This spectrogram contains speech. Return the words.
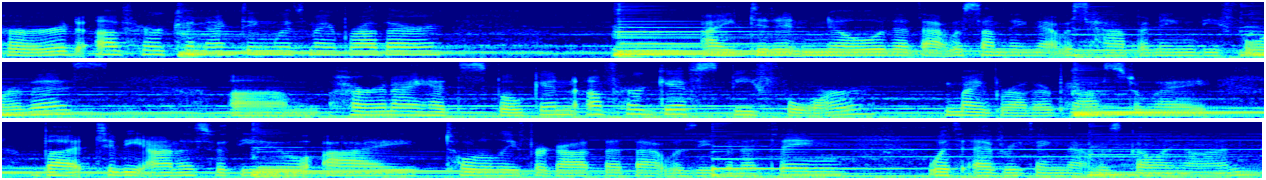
heard of her connecting with my brother. I didn't know that that was something that was happening before this. Um, her and I had spoken of her gifts before my brother passed away, but to be honest with you, I totally forgot that that was even a thing with everything that was going on.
